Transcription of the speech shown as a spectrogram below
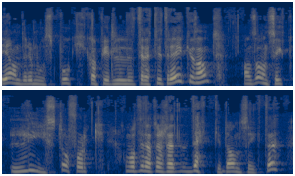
I 2. Mosbok kapittel 33. ikke sant? Hans ansikt lyste, og folk måtte rett og slett dekke det ansiktet.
